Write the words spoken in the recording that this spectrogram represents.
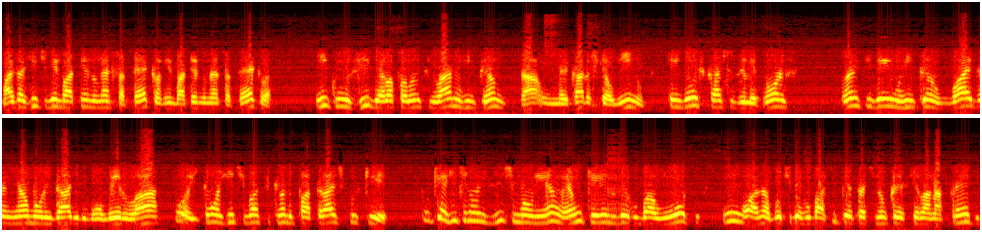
Mas a gente vem batendo nessa tecla, vem batendo nessa tecla, inclusive ela falando que lá no Rincão, tá, um mercado acho que é o Lino, tem dois caixas eletrônicos ano que vem o Rincão vai ganhar uma unidade de bombeiro lá, pô, então a gente vai ficando para trás, por quê? Porque a gente não existe uma união, é um querendo derrubar o outro, um, ó, não, vou te derrubar aqui para te não crescer lá na frente.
